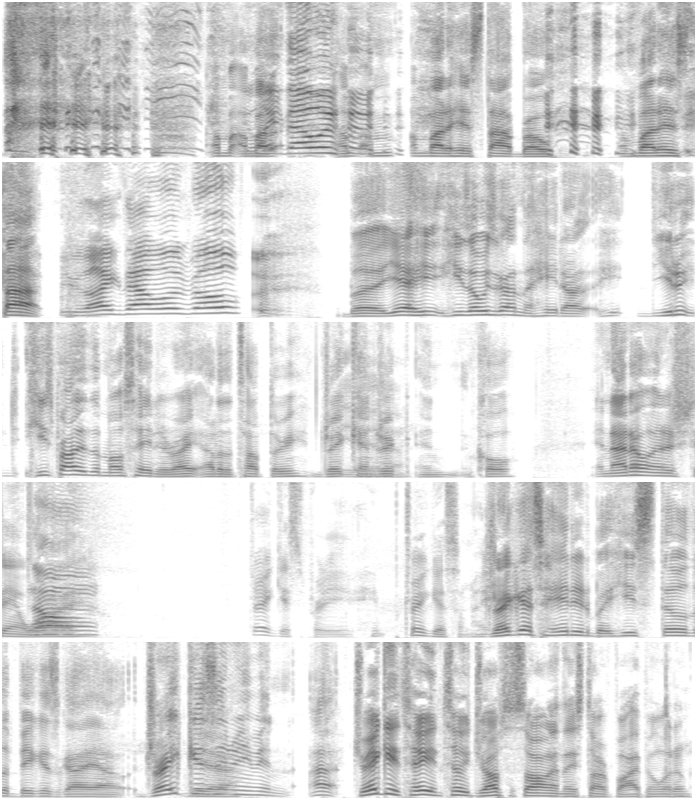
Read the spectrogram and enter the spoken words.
I'm, I'm, you about, like that one? I'm, I'm, I'm about to hit stop, bro. I'm about to hit stop. you like that one, bro? But yeah, he he's always gotten the hate out. He you he's probably the most hated, right, out of the top three: Drake, Kendrick, and Cole. And I don't understand why. Drake gets pretty. he- Drake gets some hate. Drake gets hated, but he's still the biggest guy out. Drake isn't even. Uh, Drake gets hated until he drops a song and they start vibing with him.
